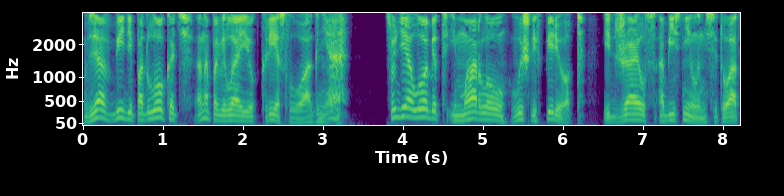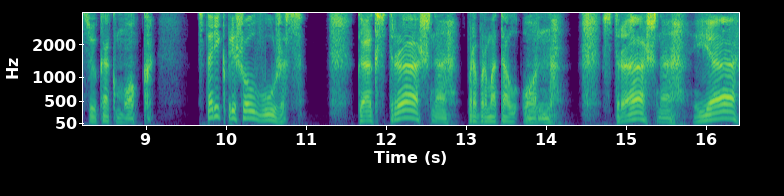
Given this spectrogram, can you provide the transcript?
Взяв Биди под локоть, она повела ее к креслу у огня. Судья Лобет и Марлоу вышли вперед, и Джайлз объяснил им ситуацию как мог. Старик пришел в ужас. «Как страшно!» — пробормотал он. «Страшно! Я...»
